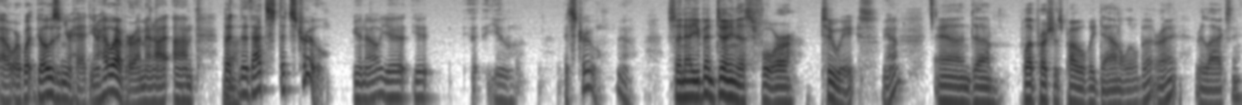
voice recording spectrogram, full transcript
uh, or what goes in your head." You know, however, I mean, I, um, but Yeah. th- that's that's true. You know, you you you, it's true. Yeah, So now you've been doing this for two weeks, yeah. and um, blood pressure is probably down a little bit, right? Relaxing.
